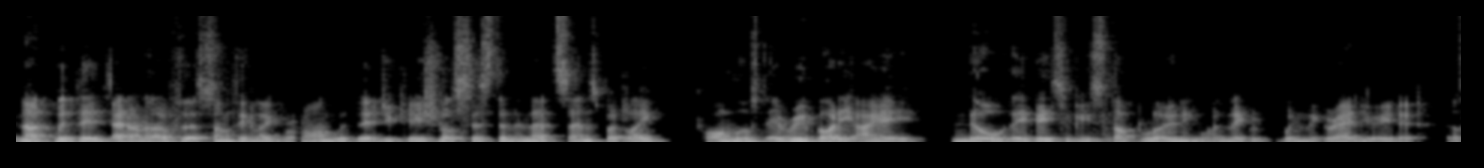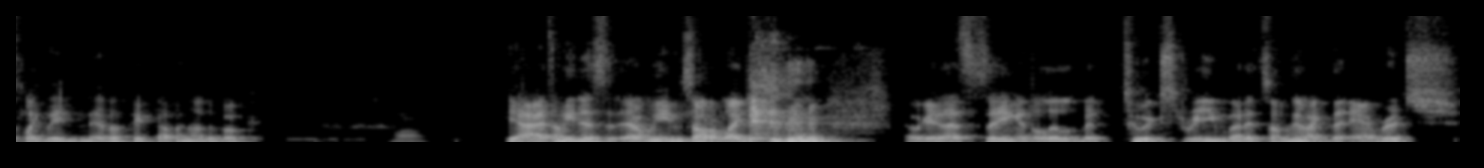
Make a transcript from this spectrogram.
not with the I don't know if there's something like wrong with the educational system in that sense, but like almost everybody I know they basically stopped learning when they when they graduated. It's like they never picked up another book. Yeah, I mean it's I mean sort of like okay, that's saying it a little bit too extreme, but it's something like the average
